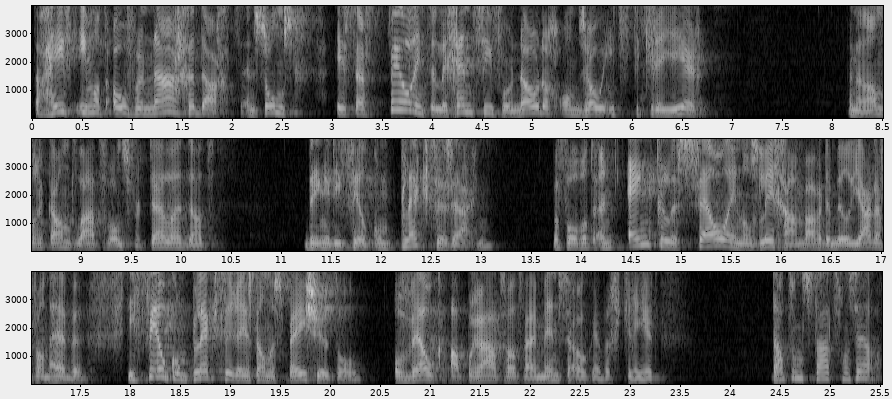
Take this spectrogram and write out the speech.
Daar heeft iemand over nagedacht. En soms is er veel intelligentie voor nodig om zoiets te creëren. En aan de andere kant laten we ons vertellen dat dingen die veel complexer zijn, bijvoorbeeld een enkele cel in ons lichaam, waar we er miljarden van hebben, die veel complexer is dan een space shuttle, of welk apparaat wat wij mensen ook hebben gecreëerd, dat ontstaat vanzelf.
